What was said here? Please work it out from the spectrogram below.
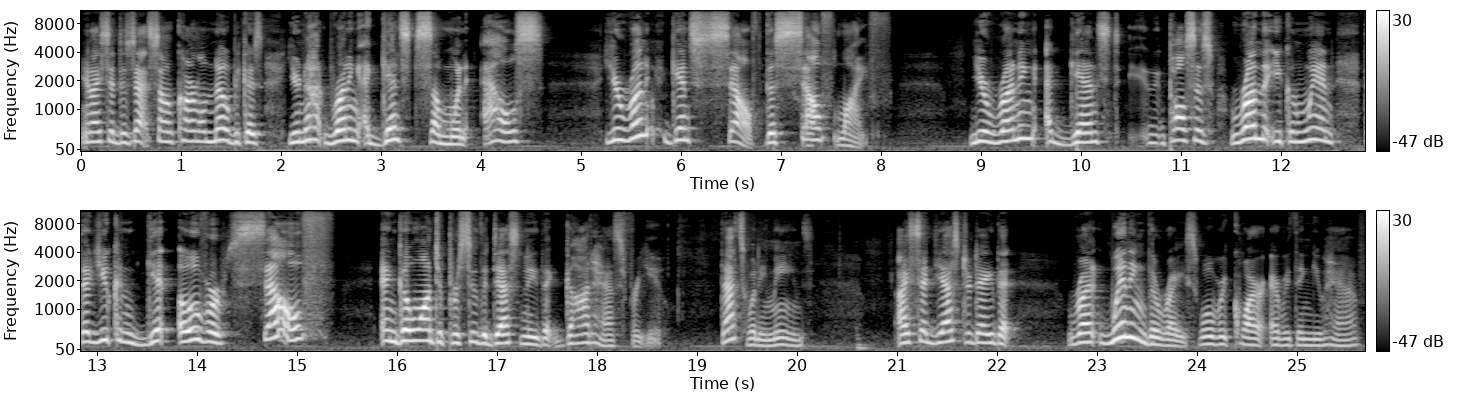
And I said, Does that sound carnal? No, because you're not running against someone else. You're running against self, the self life. You're running against, Paul says, run that you can win, that you can get over self and go on to pursue the destiny that God has for you. That's what he means. I said yesterday that run, winning the race will require everything you have.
